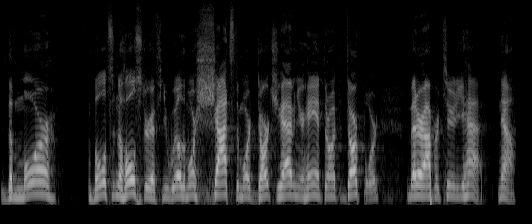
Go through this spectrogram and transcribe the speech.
the more bullets in the holster, if you will, the more shots, the more darts you have in your hand throwing at the dartboard, the better opportunity you have. Now,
